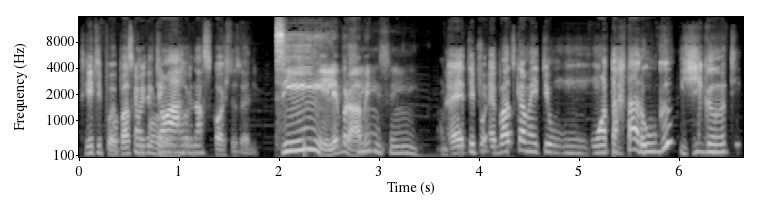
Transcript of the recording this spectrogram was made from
Que, tipo, basicamente ele tem uma árvore nas costas, velho. Sim, ele é brabo, hein? sim, sim. É tipo, é basicamente um- uma tartaruga gigante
